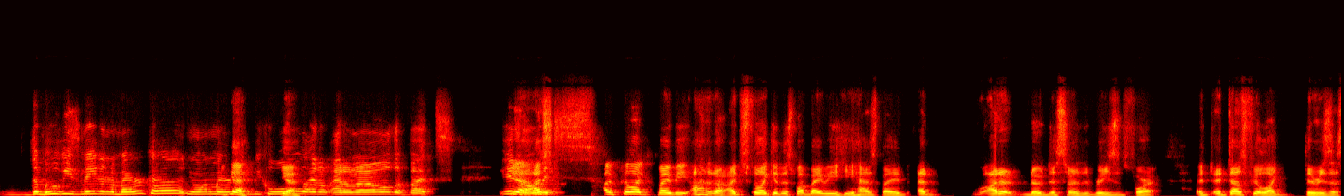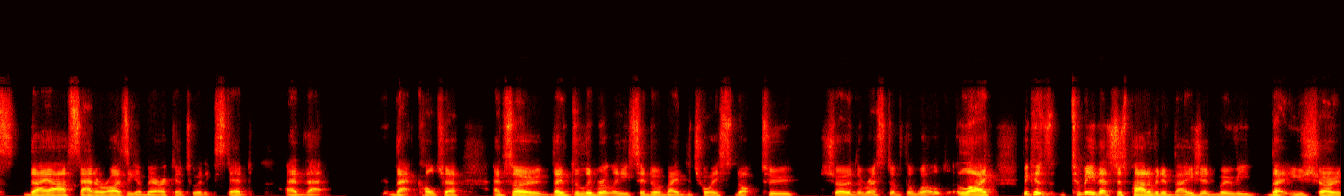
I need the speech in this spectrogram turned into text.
the movie's made in America and you want America Yeah, to be cool. yeah. I don't, I don't know, but you Yeah, know, I it's. I feel like maybe I don't know. I just feel like in this one, maybe he has made, and I don't know necessarily the reasons for it. It, it does feel like there is a they are satirizing America to an extent and that that culture, and so they've deliberately said to have made the choice not to show the rest of the world, like because to me that's just part of an invasion movie that you show,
